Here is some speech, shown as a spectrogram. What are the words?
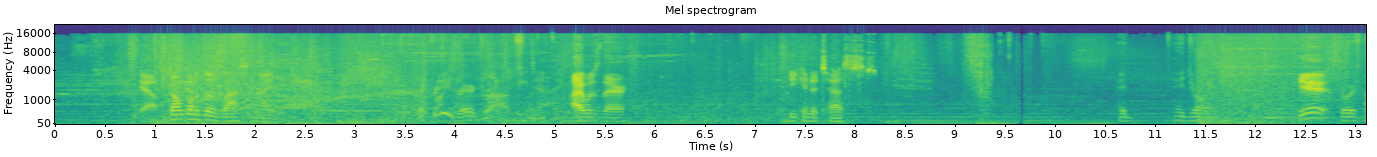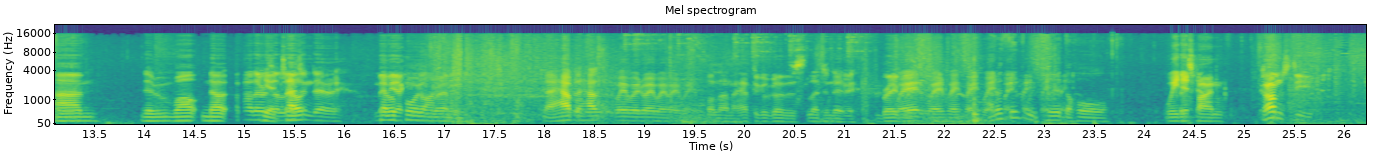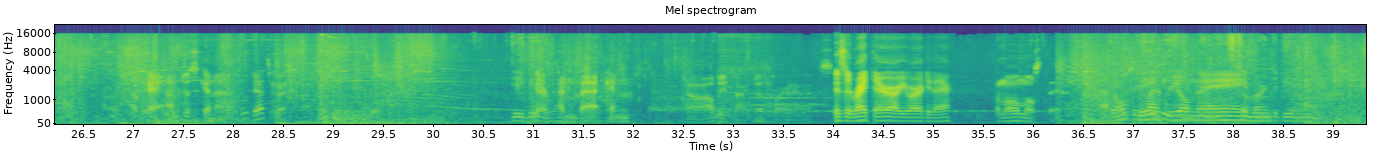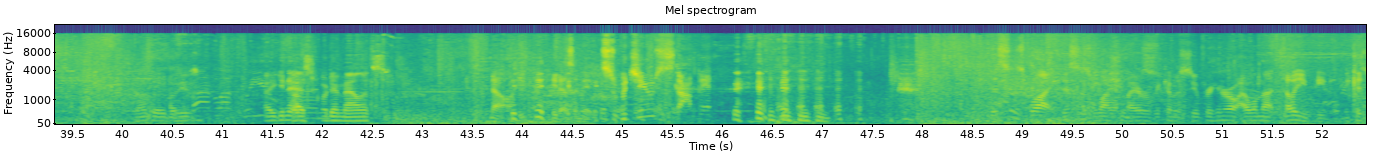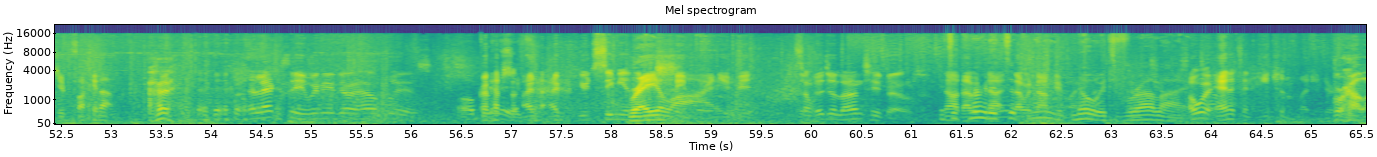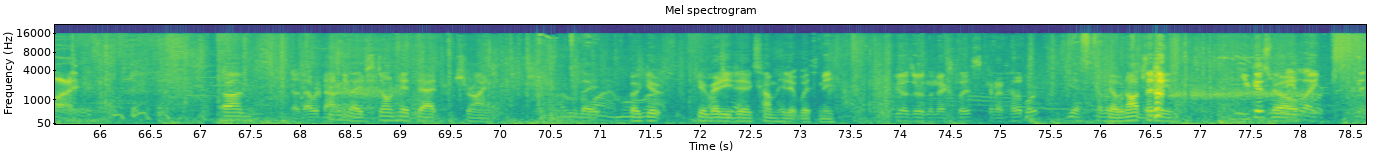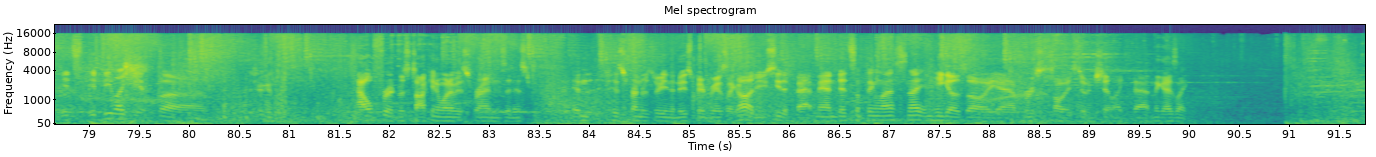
Yeah. Got one of those last night. They're pretty rare drops when you think. I was there. He can attest. Hey, hey, join. Yeah. Doors clear. Um, then well, no. Oh, there's yeah, a legendary. Maybe I can go on grab me. It. have how, how's, wait, wait, wait, wait, wait, wait. Hold on, I have to go go to this legendary. Brave Wait, wait, wait, wait, wait, I don't wait, think wait, we wait, cleared wait. the whole. We did It's fine. Come, Steve. Okay, I'm just gonna Ooh, death breath. DB. gonna run back and. Oh, I'll be fine. Don't worry, Alex. Is it right there? Are you already there? I'm almost there. I don't say my baby real him. He needs name. to learn to be a man. Don't baby oh, him. Are you gonna escort him, Alex? No, he doesn't need it. Would you stop it? this is why. This is why if I ever become a superhero, I will not tell you people because you'd fuck it up. Alexi, we need your help, please. Oh, I'd have big. so, I'd, I, you'd see me in Ray the alive. newspaper and you'd be. So, Vigilante belt. It's no, a that would not- that would not be plane. mine. No, it's Vrali. oh, and it's an ancient legendary. Brally. Um, No, that would not be. guys, don't hit that shrine. But get get ready to come hit it with me. You guys are in the next place. Can I teleport? Yes, No, teleport not me. today. You guys would be like, it's, it'd be like if uh, Alfred was talking to one of his friends, and his and his friend was reading the newspaper. and He was like, "Oh, did you see that Batman did something last night?" And he goes, "Oh yeah, Bruce is always doing shit like that." And the guy's like,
